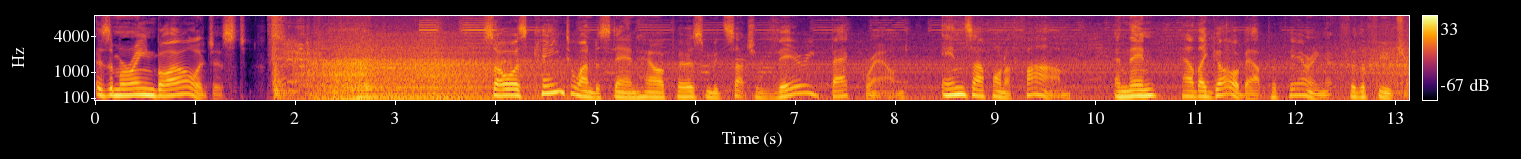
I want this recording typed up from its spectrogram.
as a marine biologist. So I was keen to understand how a person with such a varied background ends up on a farm and then how they go about preparing it for the future.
